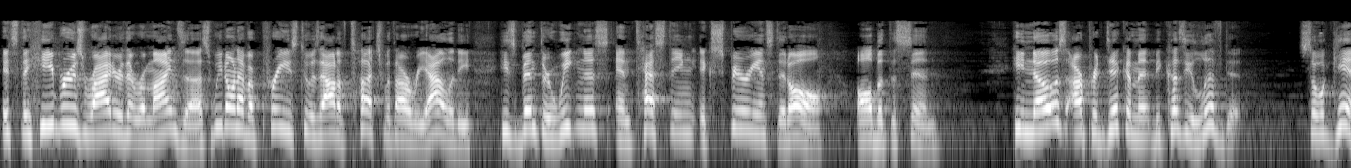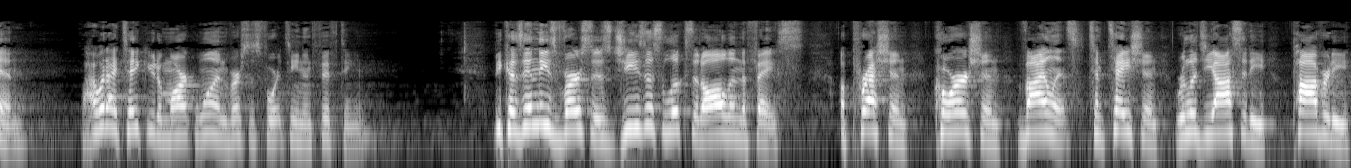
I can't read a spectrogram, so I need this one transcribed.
It's the Hebrews writer that reminds us we don't have a priest who is out of touch with our reality. He's been through weakness and testing, experienced it all, all but the sin. He knows our predicament because he lived it. So again, why would I take you to Mark 1, verses 14 and 15? Because in these verses, Jesus looks it all in the face oppression, coercion, violence, temptation, religiosity, poverty,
